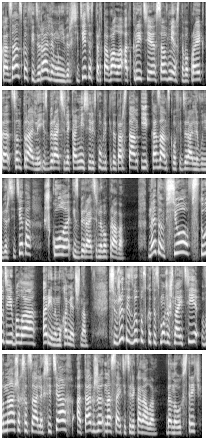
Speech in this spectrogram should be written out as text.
Казанском федеральном университете стартовало открытие совместного проекта Центральной избирательной комиссии Республики Татарстан и Казанского федерального университета «Школа избирательного права». На этом все. В студии была Арина Мухамедшина. Сюжеты из выпуска ты сможешь найти в наших социальных сетях, а также на сайте телеканала. До новых встреч!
